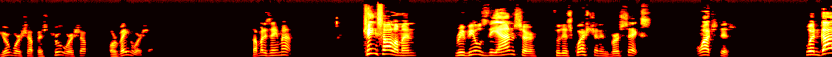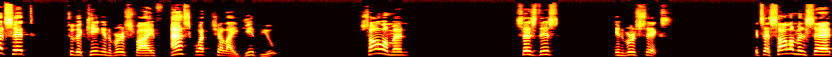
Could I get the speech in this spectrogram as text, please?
your worship is true worship or vain worship. Somebody say amen. King Solomon reveals the answer to this question in verse 6. Watch this. When God said to the king in verse 5, Ask what shall I give you? Solomon says this in verse 6. It says, Solomon said,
